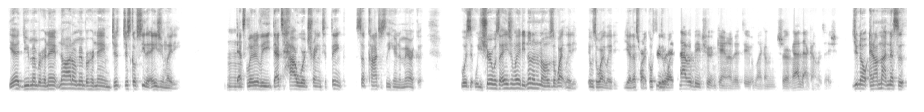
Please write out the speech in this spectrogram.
Yeah do you remember her name? No i don't remember her name. Just just go see the asian lady. Mm-hmm. that's literally that's how we're trained to think subconsciously here in america was it? Were you sure it was an Asian lady? No, no, no, no. It was a white lady. It was a white lady. Yeah, that's right. Go see the white. That would be true in Canada too. Like I'm sure I've had that conversation. You know, and I'm not nece-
